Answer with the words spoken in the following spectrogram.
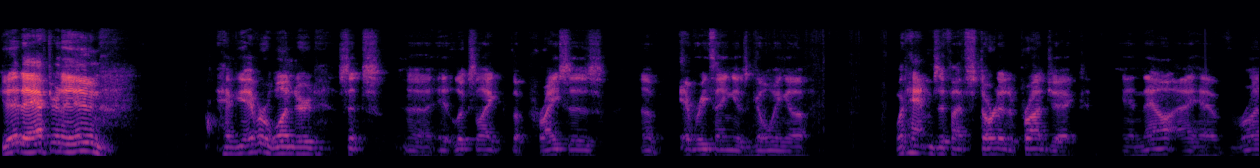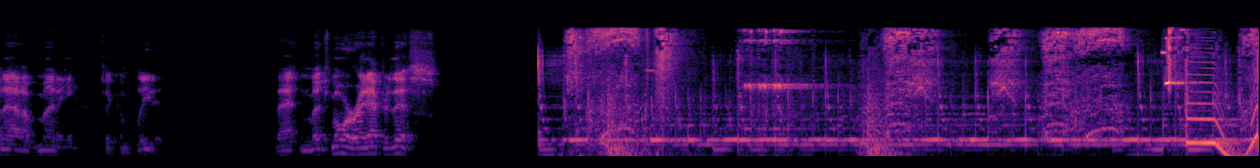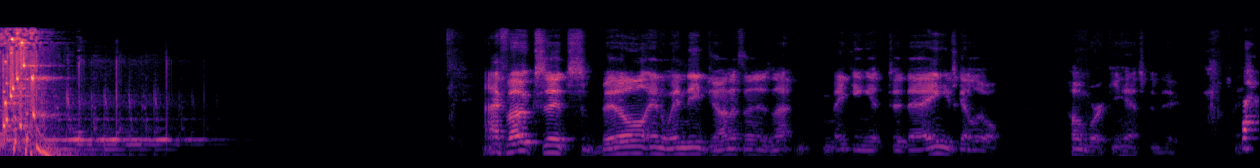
Good afternoon. Have you ever wondered, since uh, it looks like the prices of everything is going up, what happens if I've started a project and now I have run out of money to complete it? That and much more right after this. Hi, folks. It's Bill and Wendy. Jonathan is not making it today. He's got a little homework he has to do.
